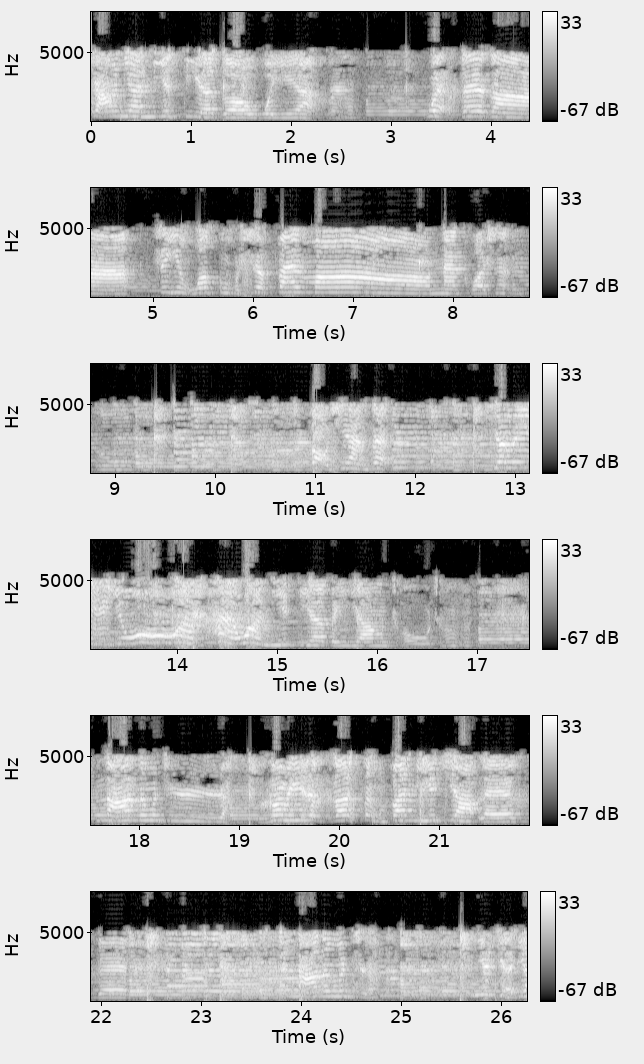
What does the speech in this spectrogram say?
想念你爹个无言，乖孩子，只因我公事繁忙难脱身走，到现在也没有看望你爹奔扬州。哪能知峨眉的恶僧把你家来害？哪能知你爹爹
